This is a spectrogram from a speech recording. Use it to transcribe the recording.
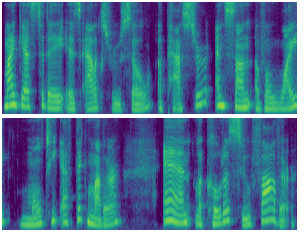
My guest today is Alex Russo, a pastor and son of a white, multi ethnic mother and Lakota Sioux father.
